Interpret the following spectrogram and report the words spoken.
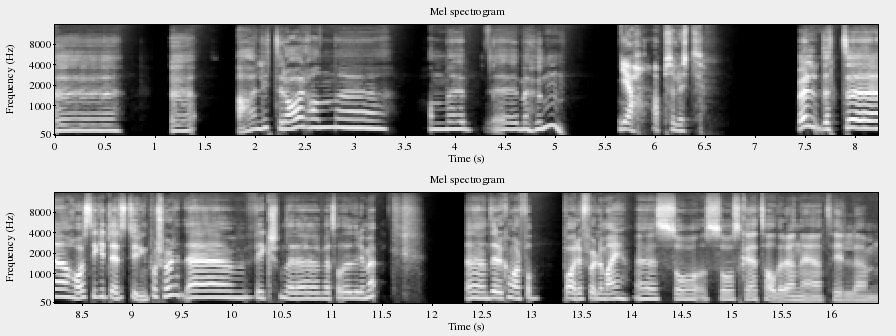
Eh, eh, er litt rar, han, eh, han med, eh, med hunden. Ja, absolutt. Vel, dette har sikkert dere styring på sjøl. Det virker som dere vet hva dere driver med. Eh, dere kan i hvert fall bare følge meg, eh, så, så skal jeg ta dere ned til, em,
